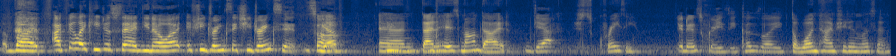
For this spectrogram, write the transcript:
but I feel like he just said, "You know what? If she drinks it, she drinks it." So Yep. And then his mom died. yeah, Just crazy. it is crazy because like The one time she didn't listen.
